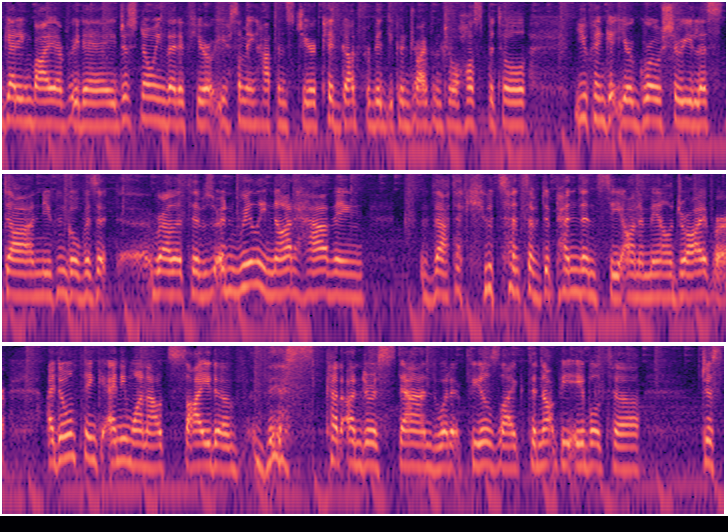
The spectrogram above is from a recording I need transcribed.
getting by every day, just knowing that if, you're, if something happens to your kid, God forbid, you can drive them to a hospital, you can get your grocery list done, you can go visit uh, relatives, and really not having that acute sense of dependency on a male driver. I don't think anyone outside of this can understand what it feels like to not be able to just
